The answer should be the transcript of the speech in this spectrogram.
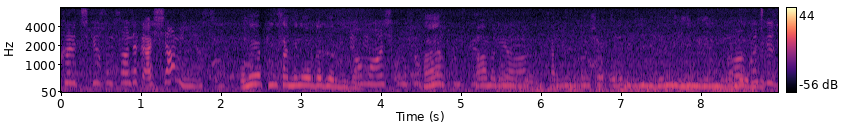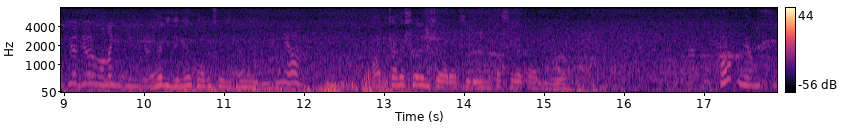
Yukarı çıkıyorsun tekrar aşağı mı iniyorsun? Onu yapayım sen beni orada gör buradan. Ama aşkım çok Ha? korkunç Tamam hadi ona gözüküyor. gidiyorum. Sen beni buradan şey yap, öyle bir gideyim bir gelin bir gideyim bir gelin buradan böyle Korkunç bir gözüküyor diyorum ona gideyim diyor. Ona gideyim en korkunç gözükenine gideyim. Ya Abi bir tane şöyle bir şey var bak şöyle uzun taş şuraya kadar gidiyor. korkmuyor musun?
